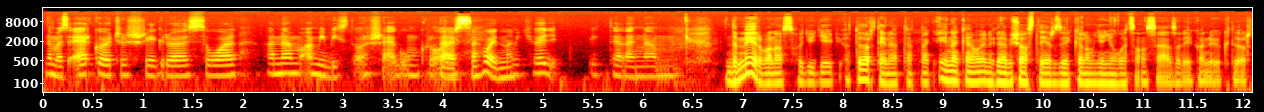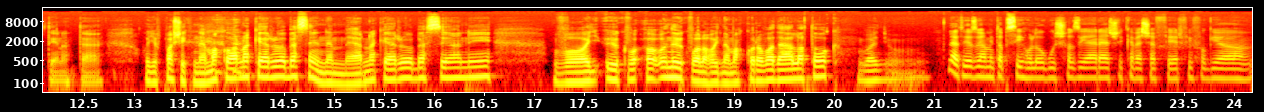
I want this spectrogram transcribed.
nem az erkölcsösségről szól, hanem a mi biztonságunkról. Persze, hogy ne. Úgyhogy itt tényleg nem... De miért van az, hogy ugye a történeteknek, én nekem legalábbis azt érzékelem, hogy a 80% a nők története, hogy a pasik nem akarnak erről beszélni, nem mernek erről beszélni, vagy ők, a nők valahogy nem akkora vadállatok, vagy Lehet, hogy ez olyan, mint a pszichológushoz járás, hogy kevesebb férfi fogja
